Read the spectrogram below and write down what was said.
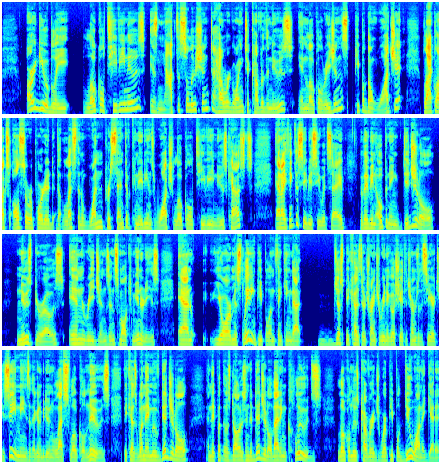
Arguably, local TV news is not the solution to how we're going to cover the news in local regions. People don't watch it. Blacklock's also reported that less than 1% of Canadians watch local TV newscasts. And I think the CBC would say that they've been opening digital news bureaus in regions, in small communities, and you're misleading people in thinking that just because they're trying to renegotiate the terms of the CRTC means that they're going to be doing less local news. Because when they move digital, and they put those dollars into digital, that includes local news coverage where people do want to get it.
